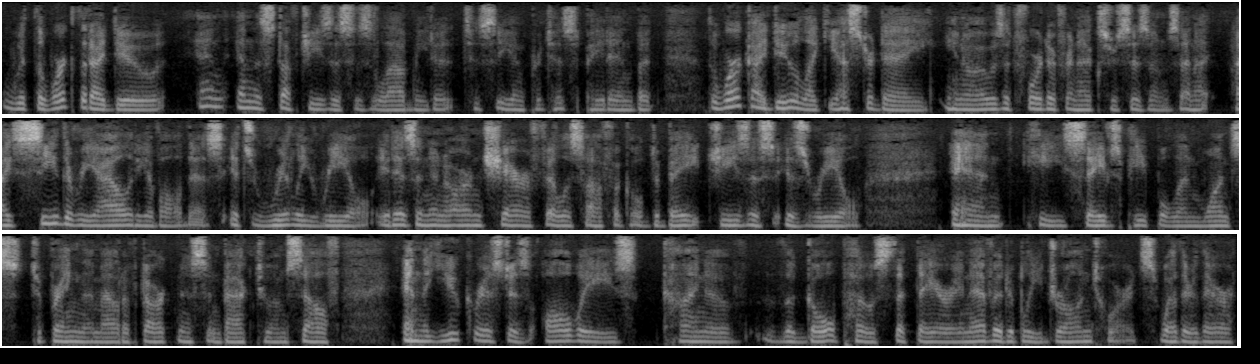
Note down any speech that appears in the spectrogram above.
with the work that I do and, and the stuff Jesus has allowed me to, to see and participate in, but the work I do, like yesterday, you know, I was at four different exorcisms, and I, I see the reality of all this. It's really real. It isn't an armchair philosophical debate. Jesus is real and he saves people and wants to bring them out of darkness and back to himself. And the Eucharist is always kind of the goalpost that they are inevitably drawn towards, whether they're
